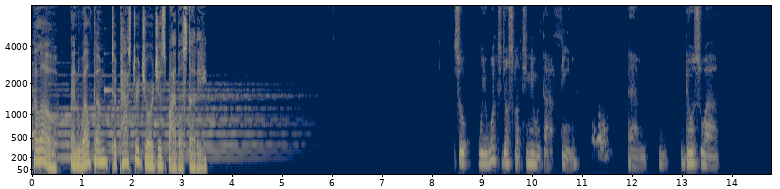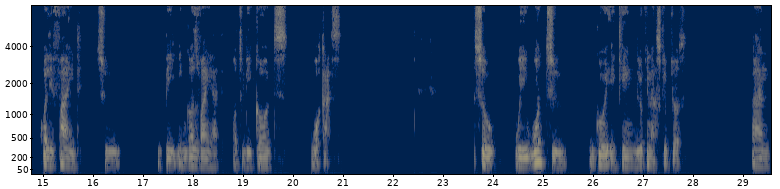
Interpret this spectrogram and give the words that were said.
Hello, and welcome to Pastor George's Bible Study. So we want to just continue with our theme. Um, those who are qualified to be in God's vineyard or to be God's workers. So we want to go again looking at scriptures and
